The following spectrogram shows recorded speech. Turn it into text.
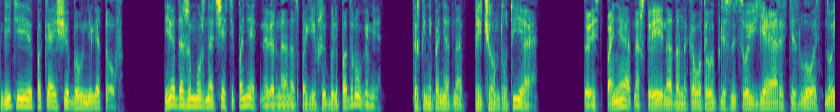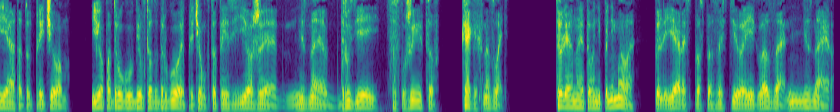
Бить ее пока еще был не готов. Ее даже можно отчасти понять, наверное, она с погибшей были подругами. Только непонятно, при чем тут я? То есть понятно, что ей надо на кого-то выплеснуть свою ярость и злость, но я-то тут при чем? Ее подругу убил кто-то другой, причем кто-то из ее же, не знаю, друзей, сослуживцев. Как их назвать? То ли она этого не понимала, то ли ярость просто застила ей глаза, не знаю.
